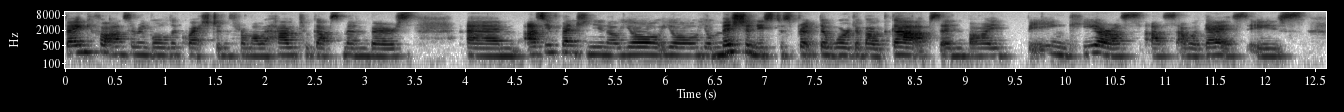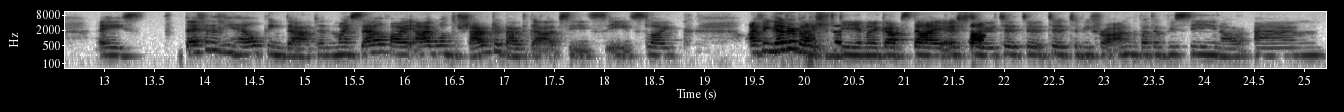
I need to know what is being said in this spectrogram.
thank you for answering all the questions from our how to gaps members. Um, as you've mentioned you know your your your mission is to spread the word about gaps and by being here as as our guest is is definitely helping that. And myself i i want to shout about gaps it's it's like I think everybody should be in a GAPS diet to, to, to, to, to be frank, but obviously, you know, um,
